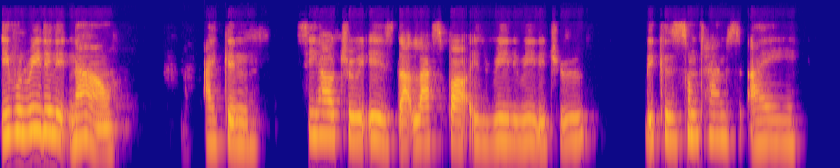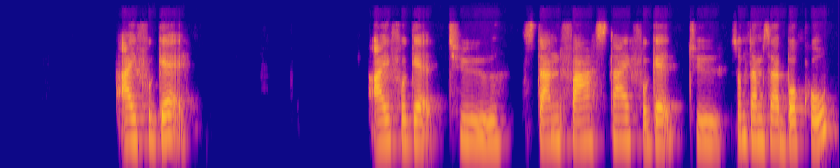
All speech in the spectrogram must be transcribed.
Even reading it now, I can see how true it is. That last part is really, really true because sometimes I I forget I forget to stand fast. I forget to, sometimes I buckle.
